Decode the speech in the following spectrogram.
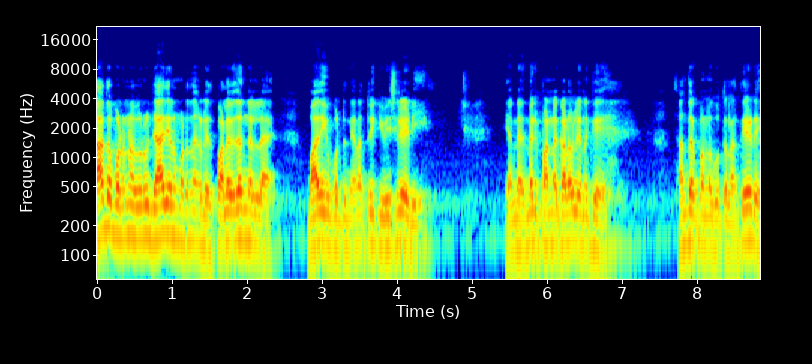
தாழ்த்தப்பட்டவனா வெறும் ஜாதியால் மட்டும்தான் கிடையாது. பல விதங்களில் பாதிக்கப்பட்டிருந்தேன்னா தூக்கி விசிறேடி. என்னை இது மாதிரி பண்ண கடவுள் எனக்கு சந்தர்ப்பங்களை குத்தலாம் தேடு.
